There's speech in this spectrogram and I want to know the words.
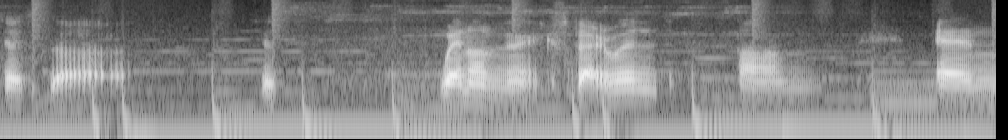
just uh, just went on an experiment. Um, and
